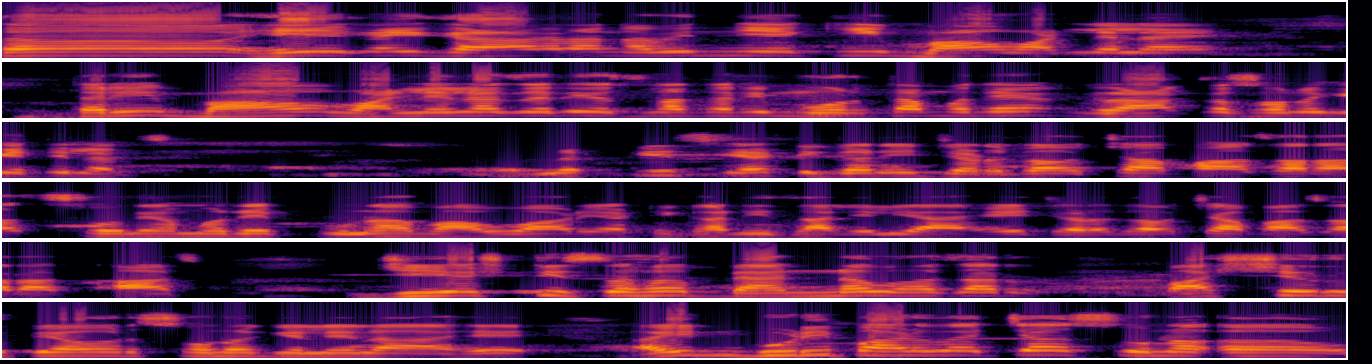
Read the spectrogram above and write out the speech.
तर हे काही ग्राहकाला नवीन नाही आहे की भाव वाढलेला आहे. तरी भाव वाढलेला जरी असला तरी मुहूर्तामध्ये ग्राहक सोनं घेतीलच. नक्कीच या ठिकाणी जळगावच्या बाजारात सोन्यामध्ये पुन्हा भाववाढ या ठिकाणी झालेली आहे. जळगावच्या बाजारात आज जीएसटी सह ब्याण्णव हजार पाचशे रुपयावर सोनं गेलेलं आहे. ऐन गुढीपाडव्याच्या सोनं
